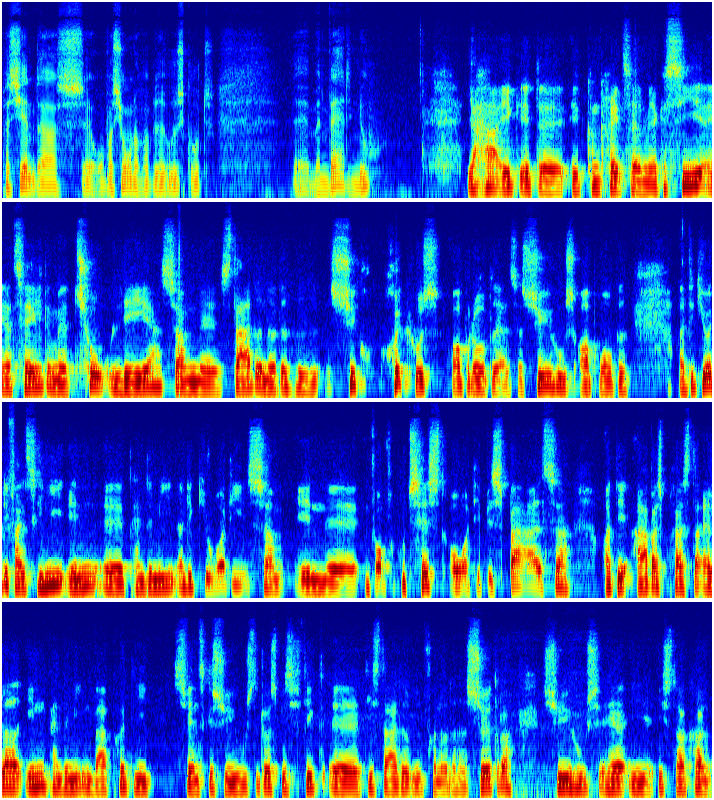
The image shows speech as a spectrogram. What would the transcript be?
patienters øh, operationer var blevet udskudt. Øh, men hvad er det nu? Jeg har ikke et, øh, et konkret tal, men jeg kan sige, at jeg talte med to læger, som øh, startede noget, der hed sygehusopråbet, altså sygehusopråbet. Og det gjorde de faktisk lige inden øh, pandemien, og det gjorde de som en, en form for protest over de besparelser og det arbejdspres, der allerede inden pandemien var på de svenske sygehus. Det var specifikt, øh, de startede ud fra noget, der hedder Södra sygehus her i, i Stockholm.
